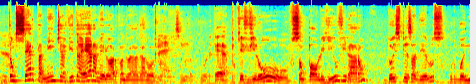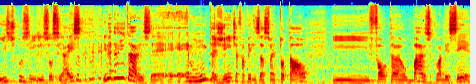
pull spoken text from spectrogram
É. Então, certamente a vida era melhor quando eu era garoto. É, isso é uma loucura. É, porque virou São Paulo e Rio viraram dois pesadelos urbanísticos e, e sociais inacreditáveis. É, é- é muita gente, a favelização é total e falta o básico, ABC,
